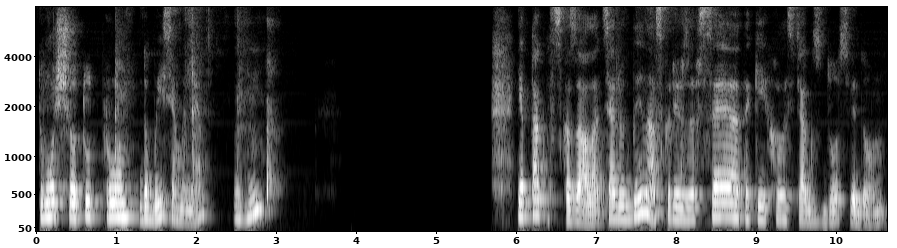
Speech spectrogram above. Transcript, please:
Тому що тут про добися мене. Угу. Я б так сказала, ця людина, скоріш за все, такий холостяк з досвідом.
